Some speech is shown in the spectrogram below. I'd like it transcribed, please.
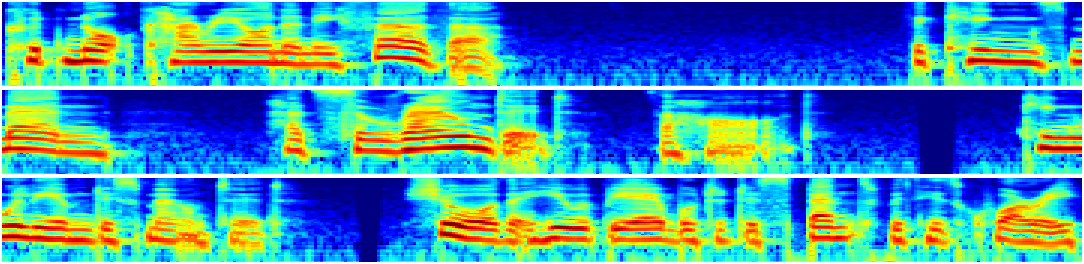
could not carry on any further. The king's men had surrounded the hart. King William dismounted, sure that he would be able to dispense with his quarry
